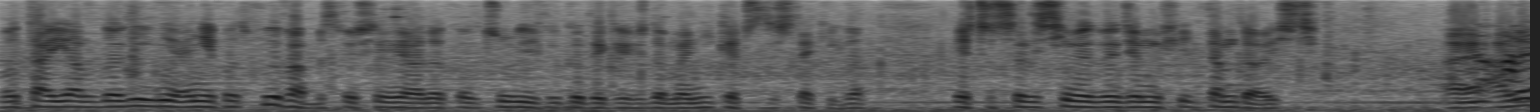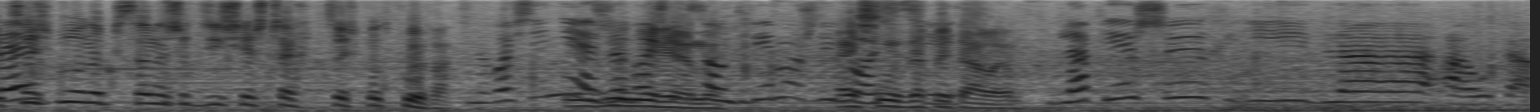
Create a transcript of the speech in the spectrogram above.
bo ta jardolinia nie podpływa bezpośrednio do Korczuli, tylko do jakiegoś Domenika czy coś takiego. Jeszcze 40 minut będziemy musieli tam dojść. E, No, ale... ale- coś było napisane, że gdzieś jeszcze coś podpływa. No właśnie nie, Więc że nie właśnie wiemy. są dwie A możliwości. ja się nie zapytałem. Dla pieszych i dla auta.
